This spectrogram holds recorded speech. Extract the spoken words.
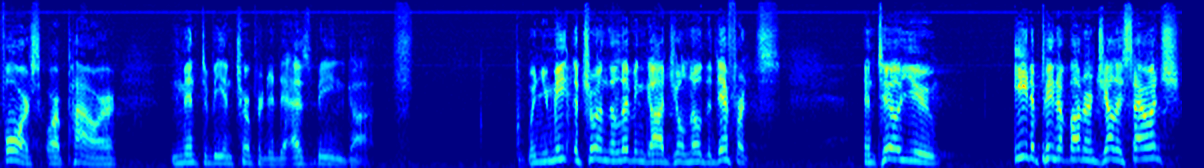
force or a power meant to be interpreted as being God. When you meet the true and the living God, you'll know the difference. Until you eat a peanut butter and jelly sandwich,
